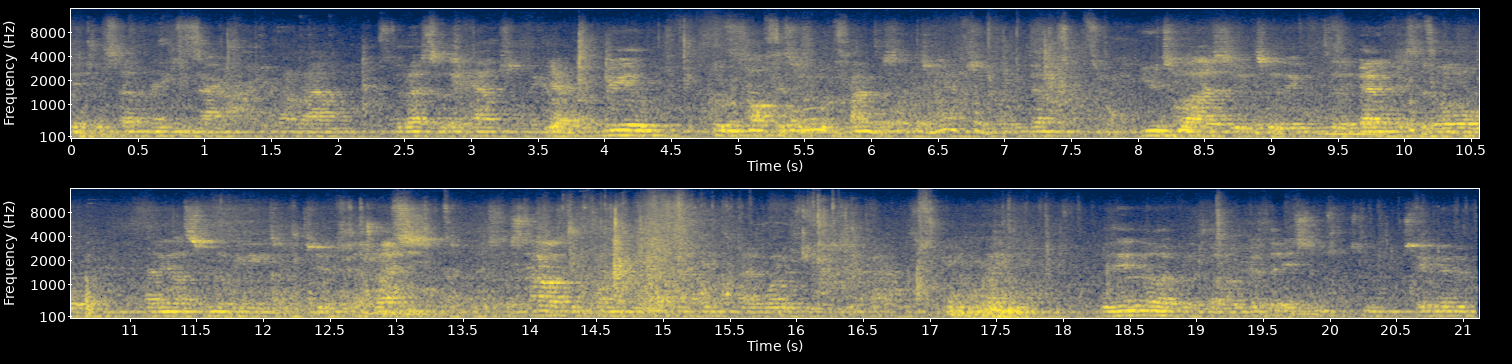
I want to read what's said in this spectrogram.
digital seven, eight, nine, around the rest of the council. We've got a real good office of good practice on this council. We don't utilise it to the, to the benefits of all. I think that's something we need to, to address. The starting point, I think, uh, what is the practice within the local authority, because there is some, some significant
